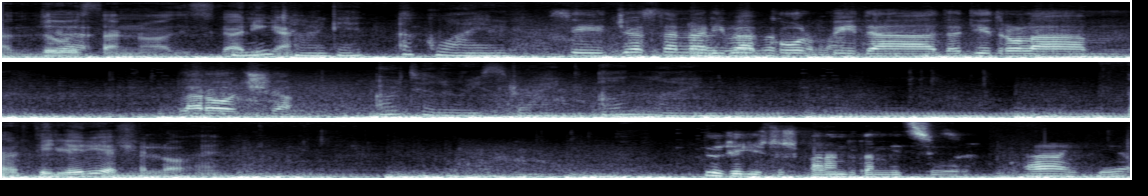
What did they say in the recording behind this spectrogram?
A dove Cioè, stanno la New discarica? Sì, già stanno arrivando dove colpi da, da dietro la, la roccia. Artillery strike online. L'artiglieria ce l'ho, eh. Io già gli sto sparando da mezz'ora. Ah, anch'io.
